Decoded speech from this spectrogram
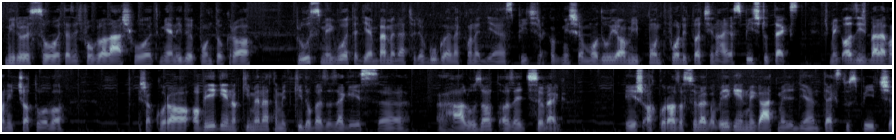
miről szólt, ez egy foglalás volt, milyen időpontokra, plusz még volt egy ilyen bemenet, hogy a Google-nek van egy ilyen speech recognition modulja, ami pont fordítva csinálja, speech to text, és még az is bele van itt csatolva. És akkor a, a végén a kimenet, amit kidob ez az egész uh, hálózat, az egy szöveg és akkor az a szöveg a végén még átmegy egy ilyen text-to-speech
